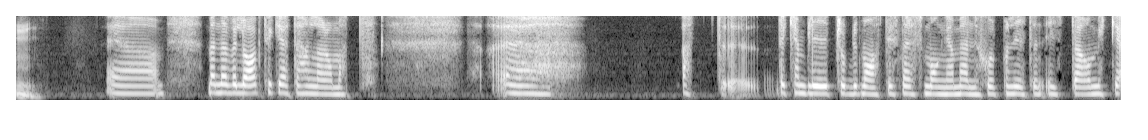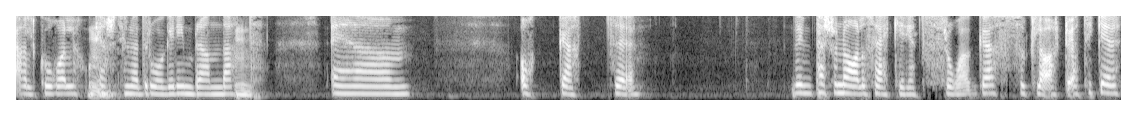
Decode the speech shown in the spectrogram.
Mm. Uh, men överlag tycker jag att det handlar om att uh, att uh, det kan bli problematiskt när det är så många människor på en liten yta och mycket alkohol och mm. kanske till och med droger inblandat. Mm. Ehm, och att det är en personal och säkerhetsfråga såklart. Jag tycker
